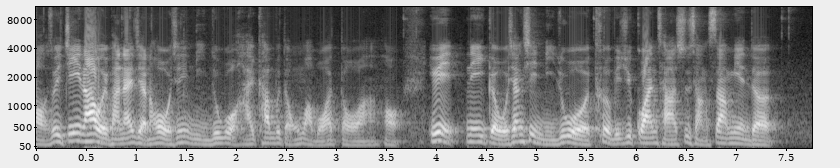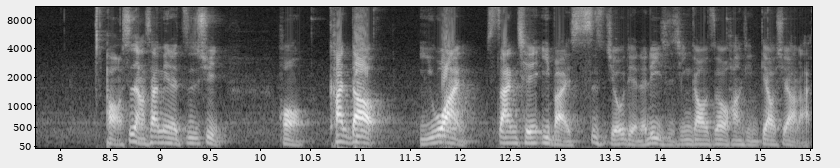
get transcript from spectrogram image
好，所以今天拉尾盘来讲的话，我相信你如果还看不懂，我马不要兜啊，吼，因为那个我相信你如果特别去观察市场上面的，好，市场上面的资讯，好，看到一万三千一百四十九点的历史新高之后，行情掉下来，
